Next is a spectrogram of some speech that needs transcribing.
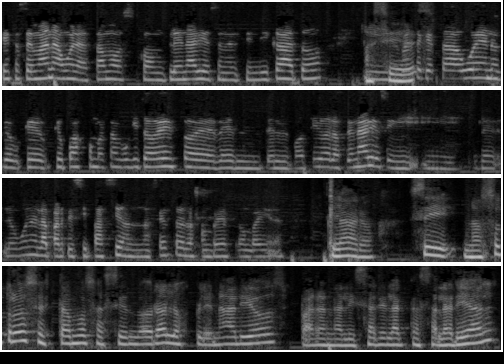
que esta semana, bueno, estamos con plenarios en el sindicato y me parece que estaba bueno que, puedas conversar un poquito de esto, del, motivo de los plenarios y, lo bueno de la participación, ¿no es cierto?, de los compañeros y compañeras. Claro. Sí, nosotros estamos haciendo ahora los plenarios para analizar el acta salarial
